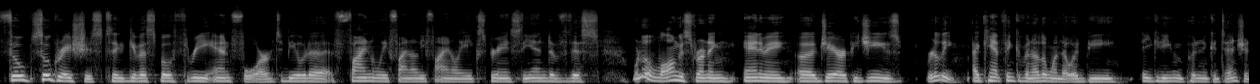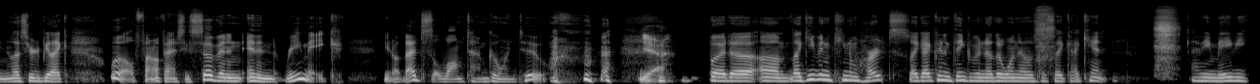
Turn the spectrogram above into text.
so so gracious to give us both three and four to be able to finally, finally, finally experience the end of this one of the longest running anime uh, JRPGs. Really, I can't think of another one that would be that you could even put in contention, unless you're to be like, well, Final Fantasy VII and, and then the remake. You know, that's a long time going too. Yeah. but uh, um, like even Kingdom Hearts, like I couldn't think of another one that was just like I can't. I mean, maybe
